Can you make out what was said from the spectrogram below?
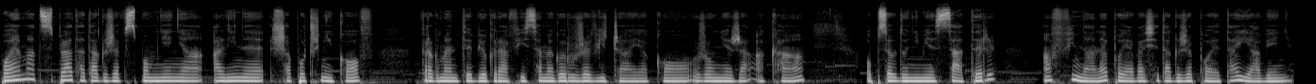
Poemat splata także wspomnienia Aliny Szapocznikow, fragmenty biografii samego Różewicza jako żołnierza AK o pseudonimie Satyr, a w finale pojawia się także poeta Jawień –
